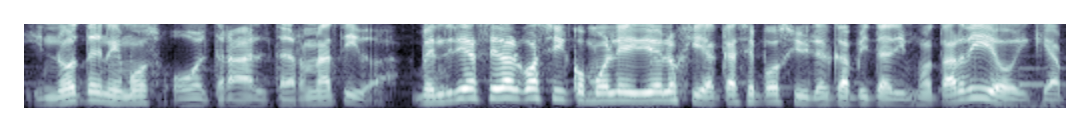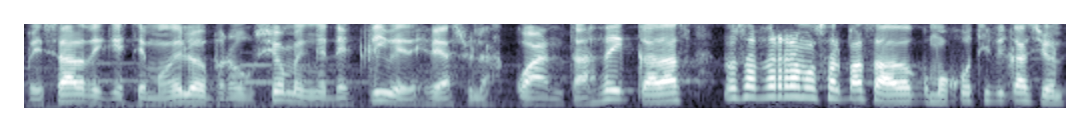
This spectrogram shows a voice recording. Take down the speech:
y no tenemos otra alternativa. Vendría a ser algo así como la ideología que hace posible el capitalismo tardío y que a pesar de que este modelo de producción venga en declive desde hace unas cuantas décadas, nos aferramos al pasado como justificación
